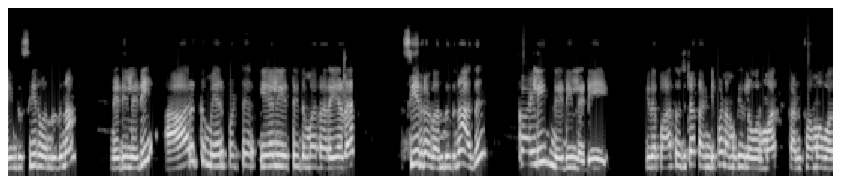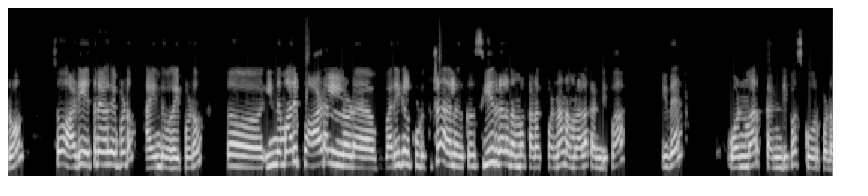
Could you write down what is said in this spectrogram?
ஐந்து சீர் வந்ததுன்னா நெடிலடி ஆறுக்கு மேற்பட்டு ஏழு எட்டு இது மாதிரி நிறைய சீர்கள் வந்ததுன்னா அது களி நெடிலடி. இதை பார்த்து வச்சுட்டா கண்டிப்பா நமக்கு இதுல ஒரு மார்க் கன்ஃபார்மா வரும். ஸோ அடி எத்தனை வகைப்படும்? ஐந்து வகைப்படும். ஸோ இந்த மாதிரி பாடலோட வரிகள் கொடுத்துட்டு அதுல இருக்கிற சீர்களை நம்ம கணக்கு பண்ணா நம்மளால கண்டிப்பா இதை ஒன் மார்க் கண்டிப்பா ஸ்கோர் பண்ண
